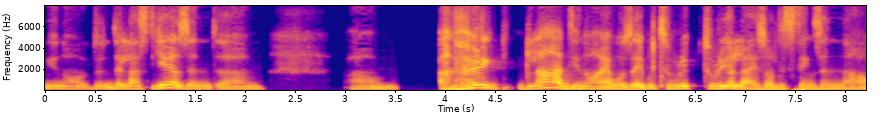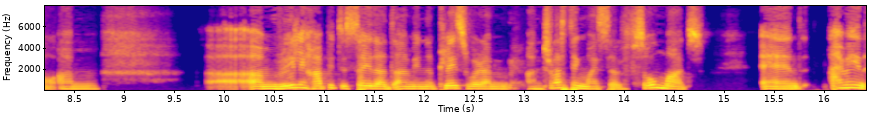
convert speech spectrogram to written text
you know, the, the, last years, and um, um I'm very glad. You know, I was able to re- to realize all these things, and now I'm I'm really happy to say that I'm in a place where I'm I'm trusting myself so much, and I mean,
